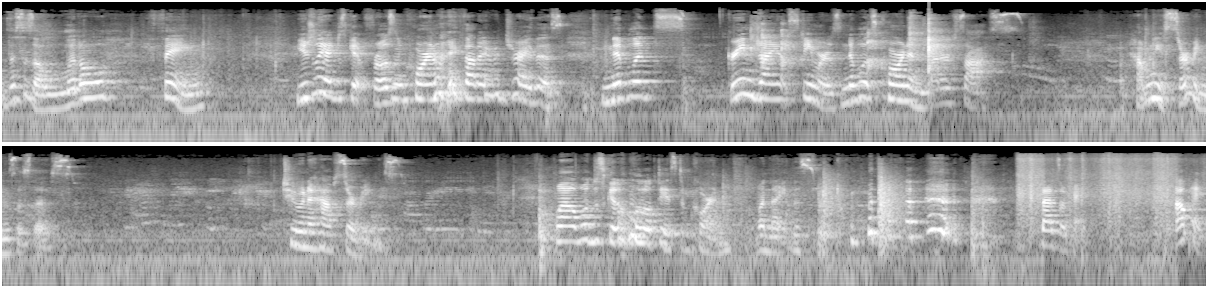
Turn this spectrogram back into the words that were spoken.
this is a little thing. Usually I just get frozen corn, I thought I would try this. Niblets, Green Giant Steamers, Niblets corn and butter sauce. How many servings is this? Two and a half servings. Well, we'll just get a little taste of corn one night this week. That's okay. Okay,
